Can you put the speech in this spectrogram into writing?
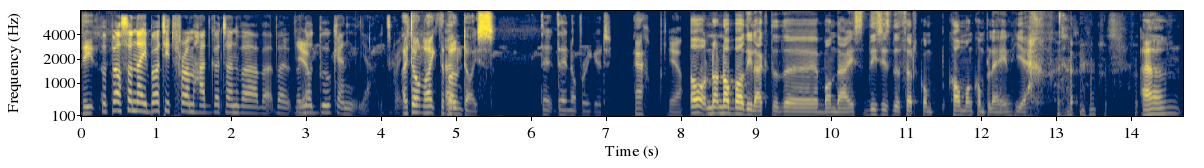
The The person I bought it from had gotten the the, the, the Yeah. notebook, and yeah, it's great. I don't like the Uh, bone dice. They're, they're not very good. Yeah. Yeah. Oh, no, nobody liked the Bone Dice. This is the third com- common complaint. Yeah. Um,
